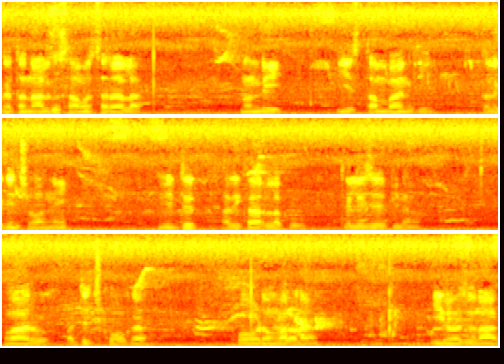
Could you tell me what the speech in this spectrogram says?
గత నాలుగు సంవత్సరాల నుండి ఈ స్తంభానికి తొలగించమని విద్యుత్ అధికారులకు తెలియజేపిన వారు పట్టించుకోకపోవడం వలన ఈరోజు నా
